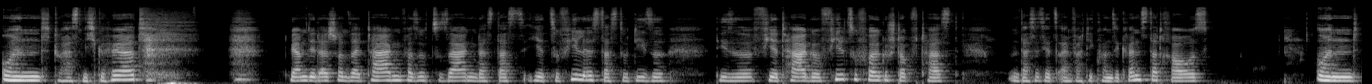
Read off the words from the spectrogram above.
Und du hast nicht gehört. Wir haben dir das schon seit Tagen versucht zu sagen, dass das hier zu viel ist, dass du diese, diese vier Tage viel zu voll gestopft hast. Und das ist jetzt einfach die Konsequenz daraus. Und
